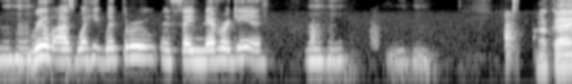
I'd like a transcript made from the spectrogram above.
Mhm, realize what he went through, and say never again. mhm, mhm. Okay.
